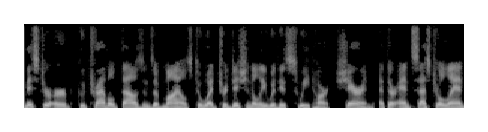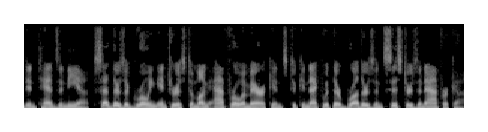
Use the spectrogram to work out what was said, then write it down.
Mr. Herb, who traveled thousands of miles to wed traditionally with his sweetheart, Sharon, at their ancestral land in Tanzania, said there's a growing interest among Afro-Americans to connect with their brothers and sisters in Africa.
